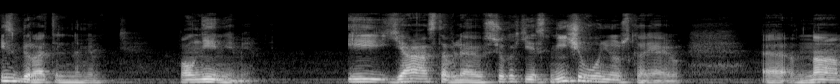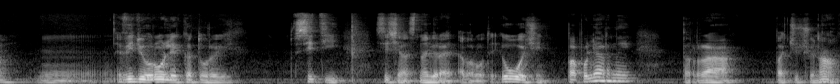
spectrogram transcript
избирательными волнениями. И я оставляю все как есть, ничего не ускоряю. Э, на видеоролик, который в сети сейчас набирает обороты и очень популярный, про Пачучуна.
